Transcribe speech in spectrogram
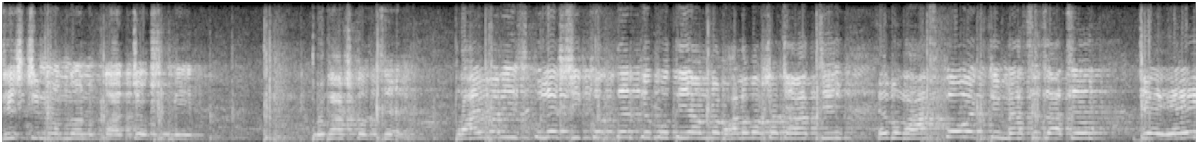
দৃষ্টিনন্দন কার্যক্রমী প্রকাশ করছেন। প্রাইমারি স্কুলের শিক্ষকদেরকে প্রতি আমরা ভালোবাসা জানাচ্ছি এবং আজকেও একটি মেসেজ আছে যে এই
